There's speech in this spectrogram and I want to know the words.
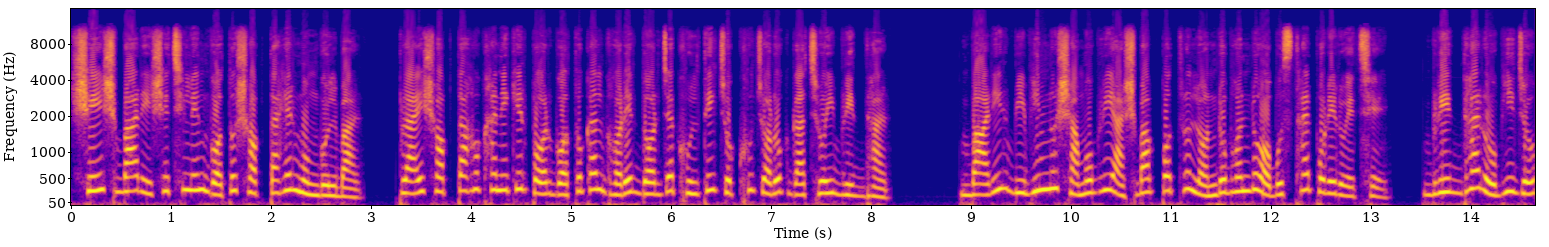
শেষবার এসেছিলেন গত সপ্তাহের মঙ্গলবার। প্রায় সপ্তাহখানেকের পর গতকাল ঘরের দরজা খুলতেই চক্ষু চরক গাছ ওই বৃদ্ধার। বাড়ির বিভিন্ন সামগ্রী, আসবাবপত্র লণ্ডভণ্ড অবস্থায় পড়ে রয়েছে। বৃদ্ধার অভিযোগ,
